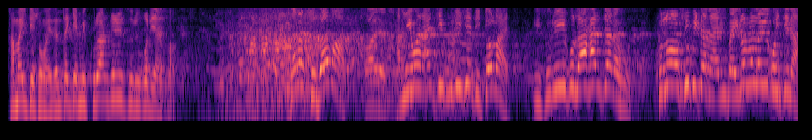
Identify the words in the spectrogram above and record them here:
খামাইতে সময় যেন থেকে আমি কোরআন শরীফ চুরি করে আসলাম না না সুদা মাত আমি আমার আনছি পুলিশে দিত নাই ই চুরি গুলা হার যা রাখো কোনো অসুবিধা নাই আমি বাইরের লাগে কইছি না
